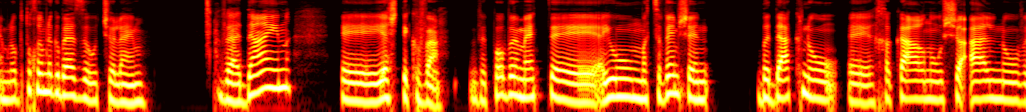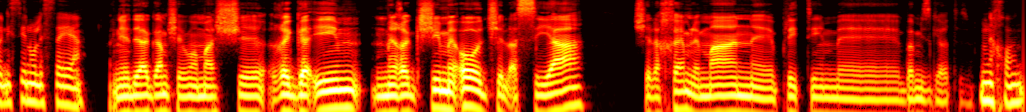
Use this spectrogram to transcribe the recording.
הם לא בטוחים לגבי הזהות שלהם, ועדיין אה, יש תקווה. ופה באמת אה, היו מצבים שבדקנו, חקרנו, שאלנו וניסינו לסייע. אני יודע גם שהיו ממש אה, רגעים מרגשים מאוד של עשייה שלכם למען אה, פליטים אה, במסגרת הזו. נכון.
